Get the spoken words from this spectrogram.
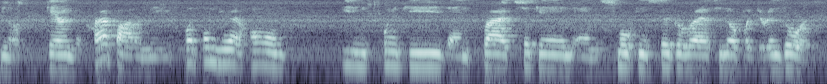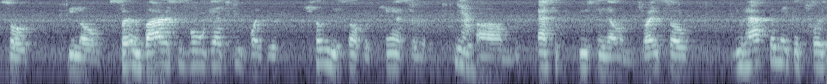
you know scaring the crap out of me, but then you're at home eating Twinkies and fried chicken and smoking cigarettes, you know, but you're indoors. So you know certain viruses won't get you, but you're killing yourself with cancer, yeah. um, cancer producing elements, right? So you have to make a choice.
